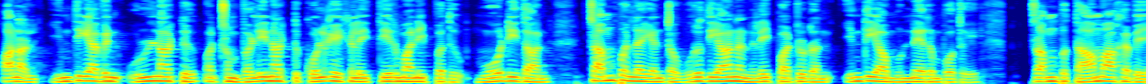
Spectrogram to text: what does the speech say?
ஆனால் இந்தியாவின் உள்நாட்டு மற்றும் வெளிநாட்டு கொள்கைகளை தீர்மானிப்பது மோடிதான் ட்ரம்ப் அல்ல என்ற உறுதியான நிலைப்பாட்டுடன் இந்தியா முன்னேறும்போது ட்ரம்ப் தாமாகவே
